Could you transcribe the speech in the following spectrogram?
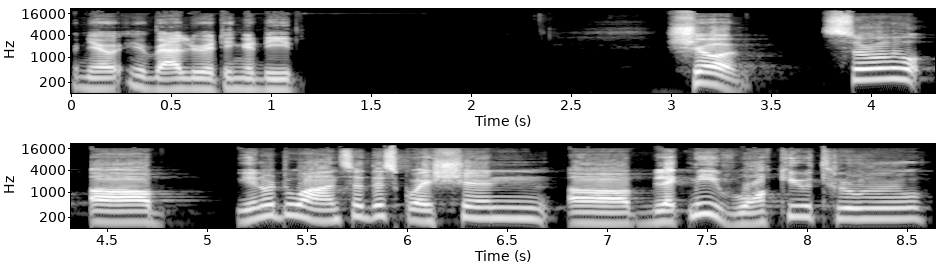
when you're evaluating a deal? Sure. So uh, you know, to answer this question, uh, let me walk you through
